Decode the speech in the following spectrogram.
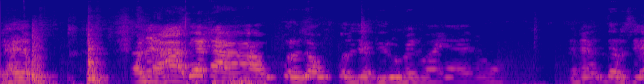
ઢાળ્યો. અને આ બેઠા ઉપર જો, ઉપર છે ધીરુભાઈનું અહીંયા એનું, એને અંદર છે.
